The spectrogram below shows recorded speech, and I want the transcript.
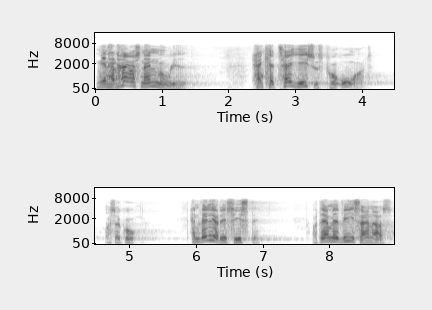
Men han har også en anden mulighed. Han kan tage Jesus på ordet og så gå. Han vælger det sidste. Og dermed viser han os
